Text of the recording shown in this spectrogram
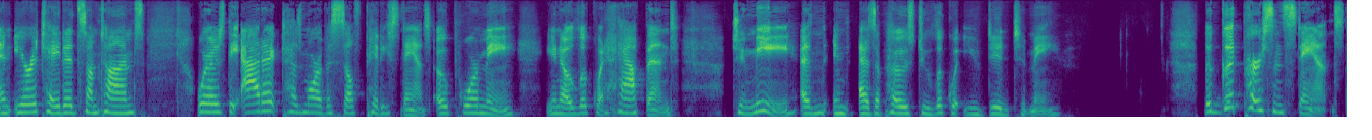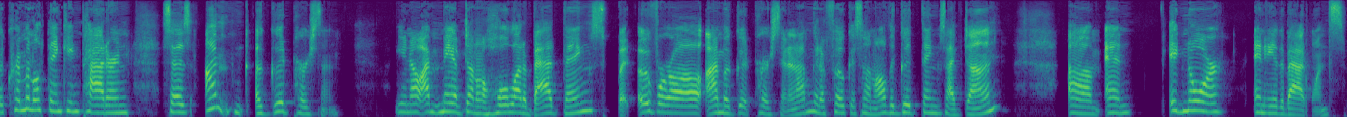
and irritated sometimes whereas the addict has more of a self-pity stance. Oh poor me. You know look what happened to me and as opposed to look what you did to me. The good person stance the criminal thinking pattern says i'm a good person. You know i may have done a whole lot of bad things but overall i'm a good person and i'm going to focus on all the good things i've done um, and ignore any of the bad ones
